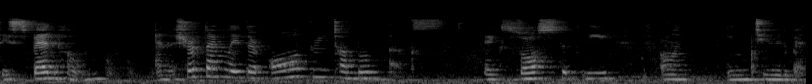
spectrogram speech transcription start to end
They sped home, and a short time later, all three tumbled exhaustedly on into the bed.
